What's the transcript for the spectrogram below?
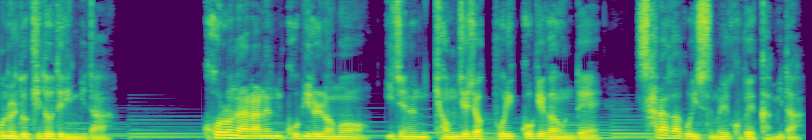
오늘도 기도드립니다. 코로나라는 고비를 넘어 이제는 경제적 보릿고개 가운데 살아가고 있음을 고백합니다.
